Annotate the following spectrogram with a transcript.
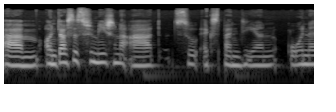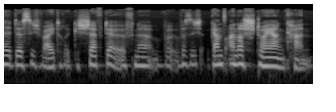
Ähm, und das ist für mich eine Art zu expandieren, ohne dass ich weitere Geschäfte eröffne, was ich ganz anders steuern kann.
